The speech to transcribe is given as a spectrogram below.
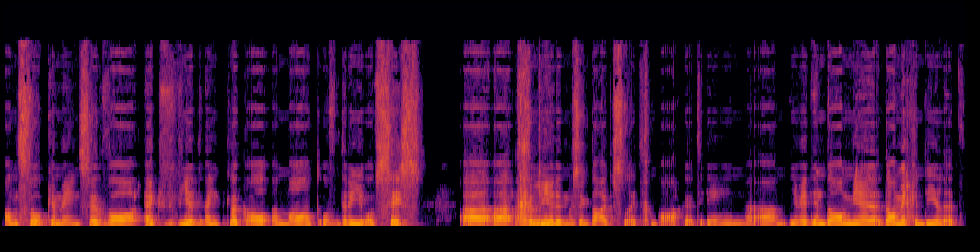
aan sulke mense waar ek weet eintlik al 'n maand of 3 of 6 uh uh gelede moes ek daai besluit gemaak het en um jy weet en daarmee daarmee gedeel het.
